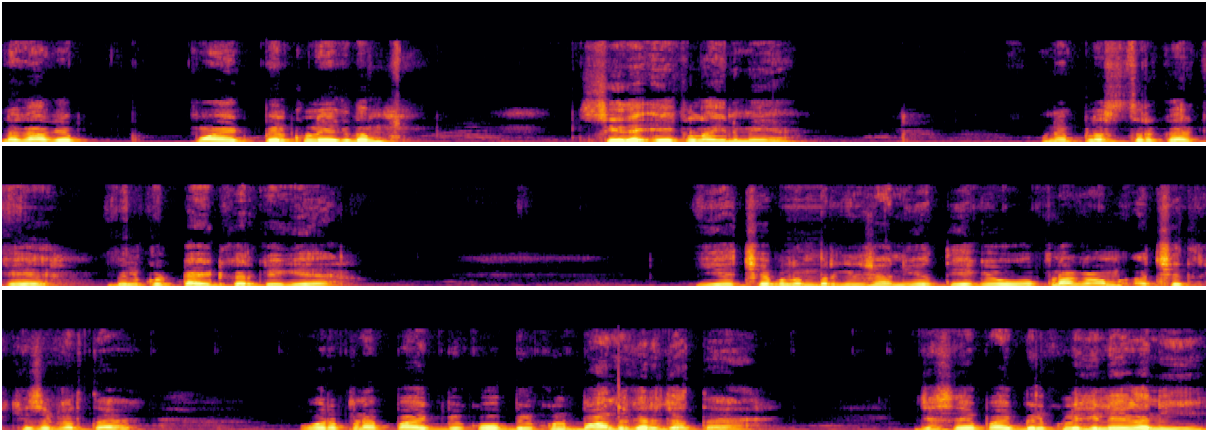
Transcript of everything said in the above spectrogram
लगा के पॉइंट बिल्कुल एकदम सीधे एक लाइन में है। उन्हें प्लस्तर करके बिल्कुल टाइट करके गया है। ये अच्छे प्लम्बर की निशानी होती है कि वो अपना काम अच्छे तरीके से करता है और अपने पाइप को बिल्कुल बाँध कर जाता है, जिससे पाइप बिल्कुल हिलेगा नहीं।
